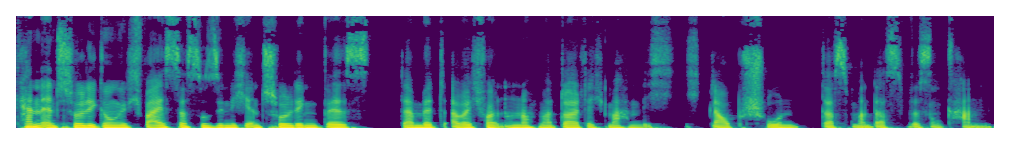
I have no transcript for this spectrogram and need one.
keine Entschuldigung. Ich weiß, dass du sie nicht entschuldigen willst damit, aber ich wollte nur nochmal deutlich machen, ich, ich glaube schon, dass man das wissen kann.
